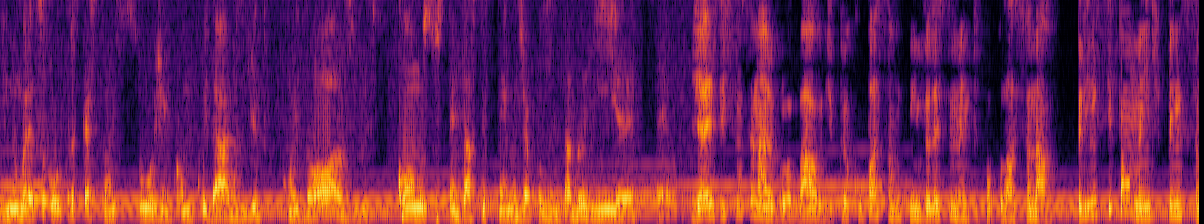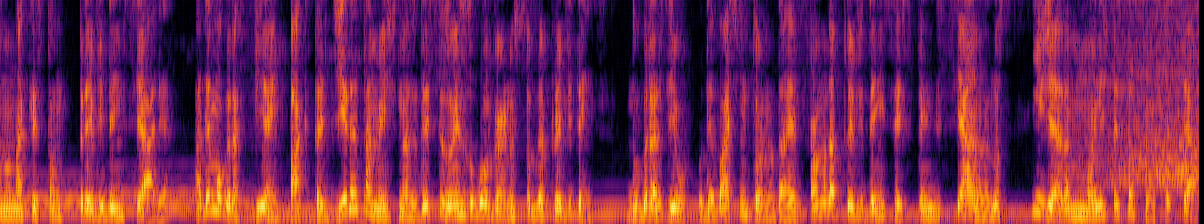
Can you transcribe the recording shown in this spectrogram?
inúmeras outras questões surgem, como cuidado de, com idosos, como sustentar sistemas de aposentadoria, etc. Já existe um cenário global de preocupação com o envelhecimento populacional, principalmente pensando na questão previdenciária. A demografia impacta diretamente nas decisões do governo sobre a previdência. No Brasil, o debate em torno da reforma da previdência estende-se há anos e gera manifestações sociais.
